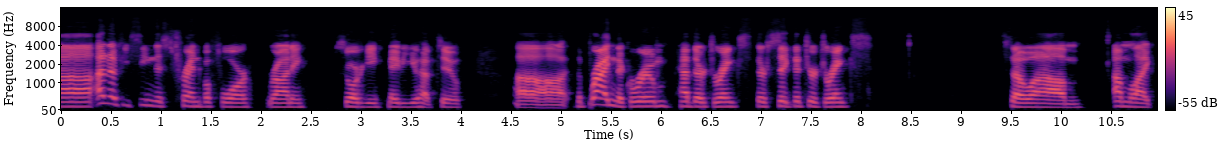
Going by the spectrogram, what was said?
Uh, I don't know if you've seen this trend before, Ronnie, Sorgi. Maybe you have too. Uh, the bride and the groom have their drinks, their signature drinks. So um, I'm like,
